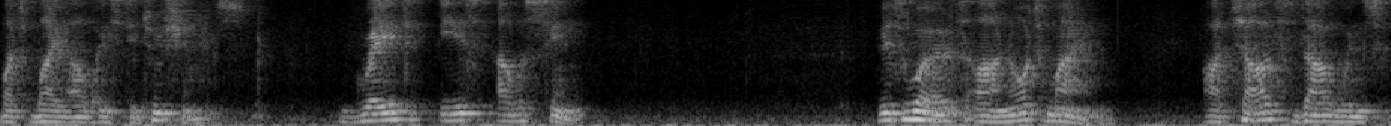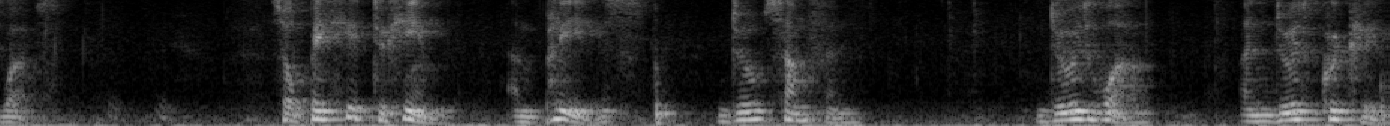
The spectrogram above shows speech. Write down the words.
but by our institutions, great is our sin. These words are not mine, are Charles Darwin's words. So pay heed to him and please do something. Do it well and do it quickly.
